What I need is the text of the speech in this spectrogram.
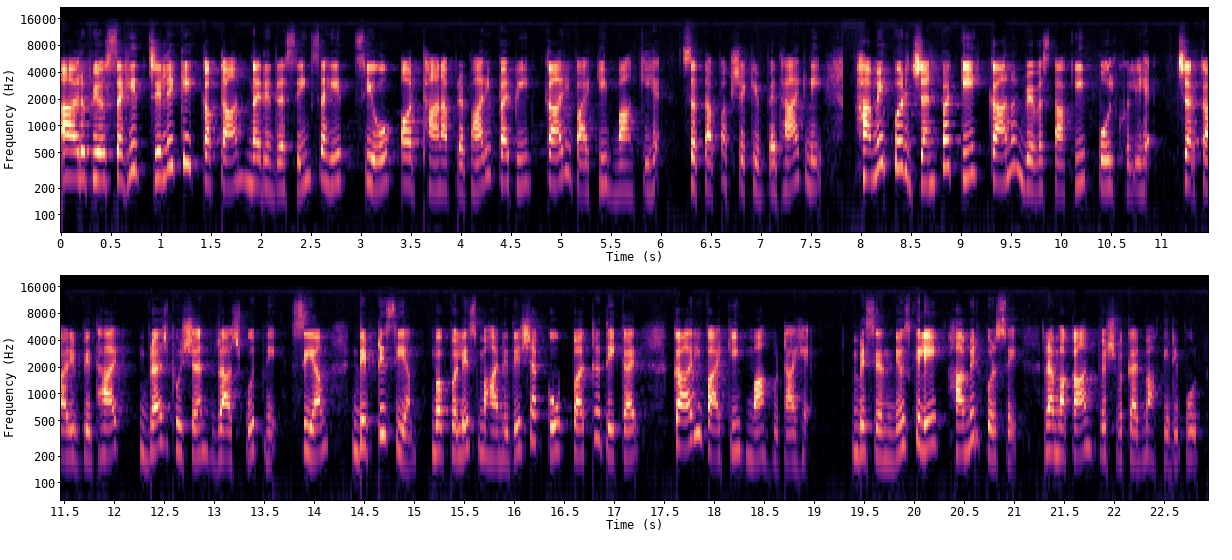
आरोपियों सहित ज़िले के कप्तान नरेंद्र सिंह सहित सीओ और थाना प्रभारी पर भी कार्रवाई की मांग की है। सत्ता पक्ष के विधायक ने हमीरपुर जनपद की कानून व्यवस्था की पोल खोली है। सरकारी विधायक ब्रजभूषण राजपूत ने सीएम, डिप्टी सीएम व पुलिस महानिदेशक को पत्र देकर कार्यवाही की मांग उठाई है। बीसीएन न्यूज़ के लिए हमीरपुर से रमाकांत विश्वकर्मा की रिपोर्ट।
